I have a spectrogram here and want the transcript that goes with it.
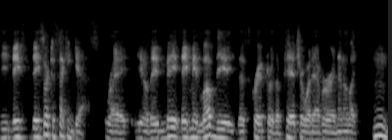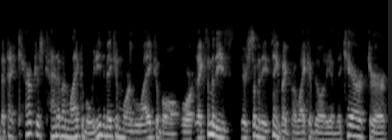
they they start to second guess, right? You know, they may they may love the the script or the pitch or whatever, and then they're like, hmm, but that character's kind of unlikable. We need to make him more likable, or like some of these. There's some of these things like the likability of the character,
